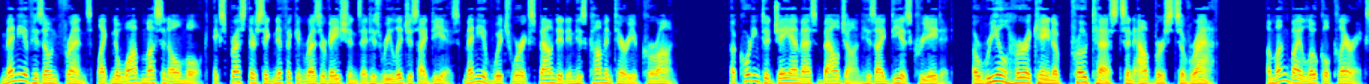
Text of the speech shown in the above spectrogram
Many of his own friends, like Nawab Mohsin ul Mulk, expressed their significant reservations at his religious ideas many of which were expounded in his commentary of Quran. According to JMS Baljon his ideas created a real hurricane of protests and outbursts of wrath among by local clerics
